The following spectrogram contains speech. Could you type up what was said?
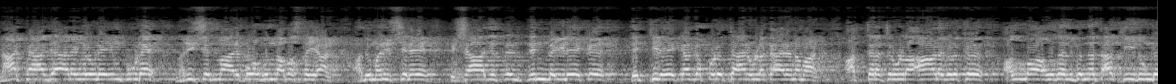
നാട്ടാചാരങ്ങളുടെയും കൂടെ മനുഷ്യന്മാർ പോകുന്ന അവസ്ഥയാണ്. അത് മനുഷ്യനെ പിശാചിൻ തിന്മയിലേക്ക് തെറ്റിലേക്ക് അകപ്പെടുത്താനുള്ള കാരണമാണ്. അത്തരത്തിലുള്ള ആളുകൾക്ക് അള്ളാഹു നൽകുന്ന താക്കീതുണ്ട്.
